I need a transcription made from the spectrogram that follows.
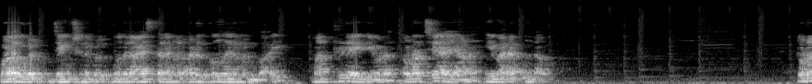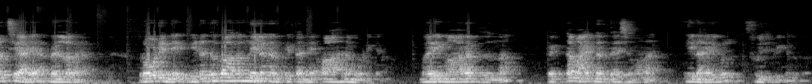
വളവുകൾ ജംഗ്ഷനുകൾ മുതലായ സ്ഥലങ്ങൾ അടുക്കുന്നതിന് മുൻപായി മധ്യരേഖയോട് തുടർച്ചയായാണ് ഈ വര ഉണ്ടാവുക. തുടർച്ചയായ വെള്ളവര. റോഡിന്റെ ഇടതുഭാഗം നിലനിർത്തി തന്നെ വാഹനം ഓടിക്കണം. വരി മാറരുതെന്ന വ്യക്തമായ നിർദ്ദേശമാണ് ഈ ലൈനുകൾ സൂചിപ്പിക്കുന്നത്.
